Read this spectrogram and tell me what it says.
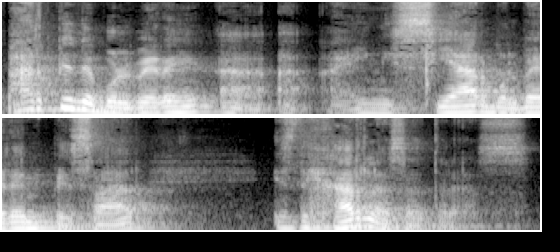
parte de volver a iniciar, volver a empezar, es dejarlas atrás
